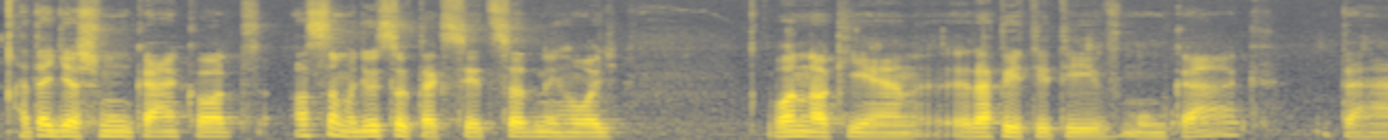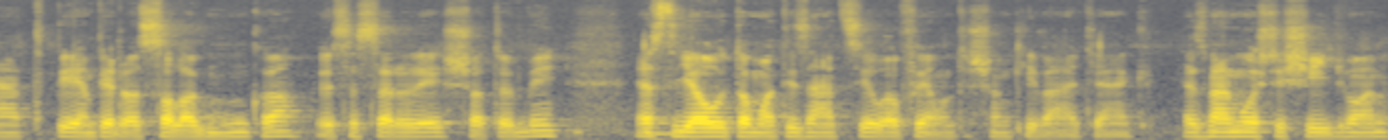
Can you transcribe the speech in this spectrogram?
Hát egyes munkákat, azt hiszem, hogy úgy szokták szétszedni, hogy vannak ilyen repetitív munkák, tehát például a szalagmunka, összeszerelés, stb. Ezt ugye automatizációval folyamatosan kiváltják. Ez már most is így van.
